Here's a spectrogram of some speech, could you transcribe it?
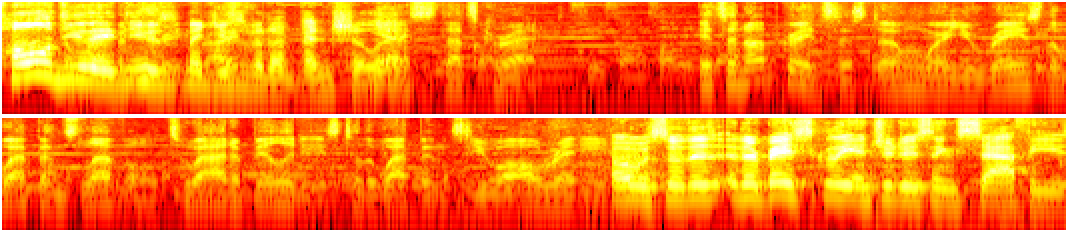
Told you they'd use tree, make use of it eventually. Yes, that's correct. It's an upgrade system where you raise the weapon's level to add abilities to the weapons you already oh, have. Oh, so they're basically introducing Safi's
